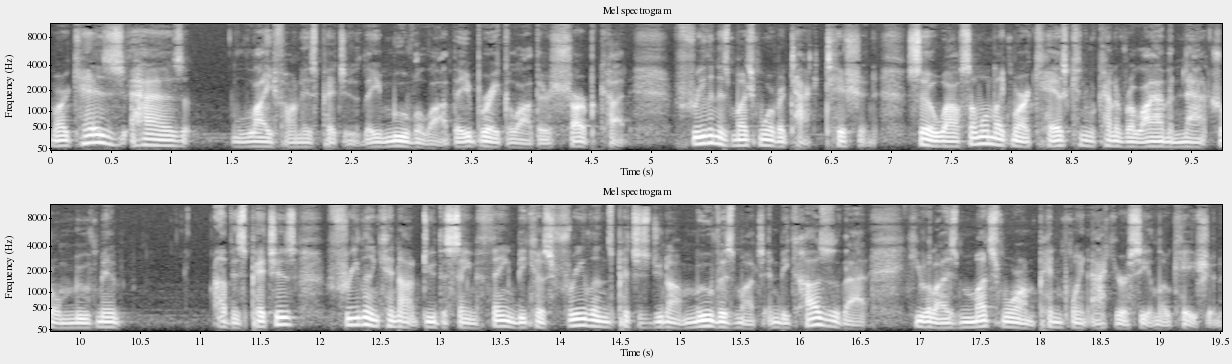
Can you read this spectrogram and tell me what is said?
Marquez has life on his pitches. They move a lot, they break a lot, they're sharp cut. Freeland is much more of a tactician. So while someone like Marquez can kind of rely on the natural movement of his pitches, Freeland cannot do the same thing because Freeland's pitches do not move as much. And because of that, he relies much more on pinpoint accuracy and location.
